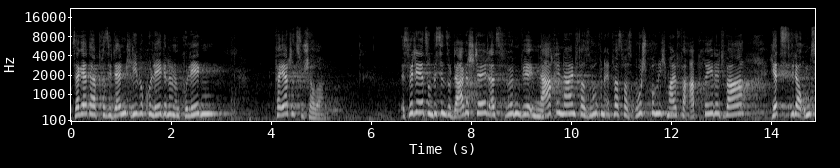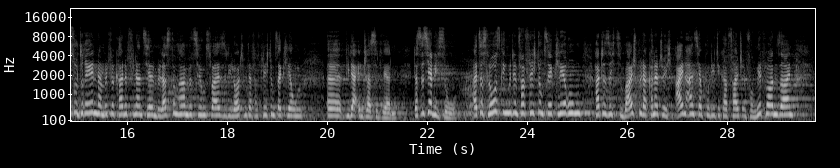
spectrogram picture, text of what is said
Sehr geehrter Herr Präsident, liebe Kolleginnen und Kollegen, verehrte Zuschauer! Es wird ja jetzt so ein bisschen so dargestellt, als würden wir im Nachhinein versuchen, etwas, was ursprünglich mal verabredet war, jetzt wieder umzudrehen, damit wir keine finanziellen Belastungen haben bzw. die Leute mit der Verpflichtungserklärung äh, wieder entlastet werden. Das ist ja nicht so. Als es losging mit den Verpflichtungserklärungen, hatte sich zum Beispiel, da kann natürlich ein einziger Politiker falsch informiert worden sein,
